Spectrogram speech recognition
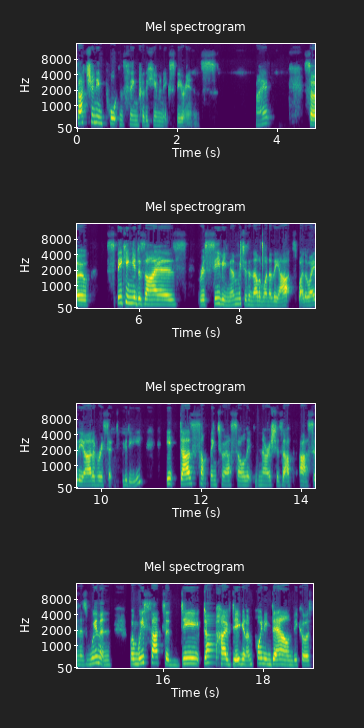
such an important thing for the human experience, right? So, speaking your desires, receiving them, which is another one of the arts, by the way, the art of receptivity, it does something to our soul. It nourishes up us. And as women, when we start to deep dive dig, and I'm pointing down because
